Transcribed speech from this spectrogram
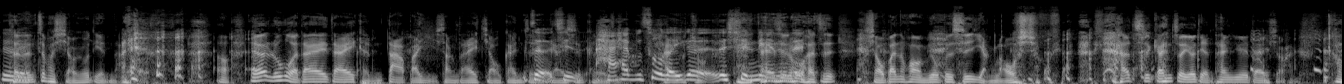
可能这么小有点难。哦，因为如果大概在可能大班以上，大概嚼甘蔗应该是可以，还还不错的一个 训练。但是如果是小班的话，我们又不是养老鼠，他吃甘蔗有点太虐待小孩。好，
